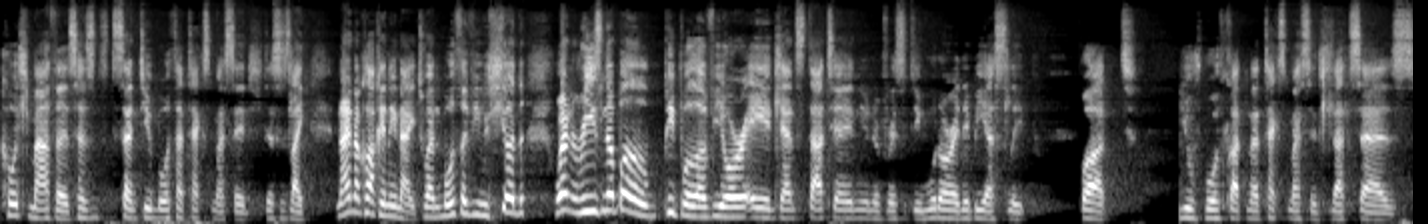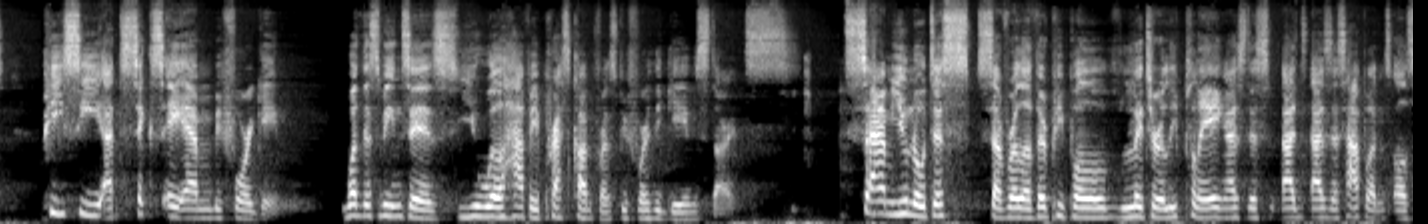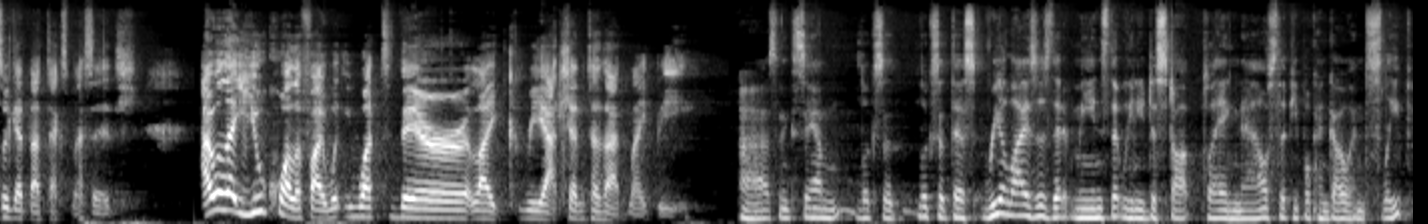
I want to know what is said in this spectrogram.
Coach Mathis has sent you both a text message. This is like nine o'clock in the night when both of you should, when reasonable people of your age and stature in university would already be asleep. But you've both gotten a text message that says PC at 6 a.m. before game. What this means is you will have a press conference before the game starts. Sam, you notice several other people literally playing as this as, as this happens also get that text message. I will let you qualify what what their like reaction to that might be. Uh, I think Sam looks at looks at this, realizes that it means that we need to stop playing now so that people can go and sleep.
